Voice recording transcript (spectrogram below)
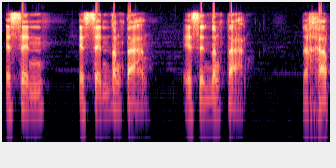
เอเซนเอเซนต่างๆเอเซนต่างๆนะครับ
